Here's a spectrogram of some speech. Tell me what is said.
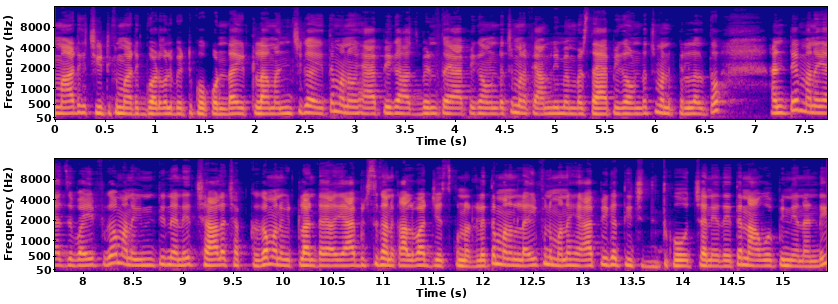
మా మాటికి చీటికి మాటికి గొడవలు పెట్టుకోకుండా ఇట్లా మంచిగా అయితే మనం హ్యాపీగా హస్బెండ్‌తో హ్యాపీగా ఉండొచ్చు. మన ఫ్యామిలీ మెంబర్స్‌తో హ్యాపీగా ఉండొచ్చు. మన పిల్లలతో అంటే మన యాజ్ ఎ వైఫ్‌గా మన ఇంటిని అనేది చాలా చక్కగా మనం ఇట్లాంటి హ్యాబిట్స్ గనక అలవాటు చేసుకున్నట్లయితే మన లైఫ్‌ని మనం హ్యాపీగా తీర్చిదిద్దుకోవచ్చు అనేది అయితే నా ఒపీనియన్ అండి.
